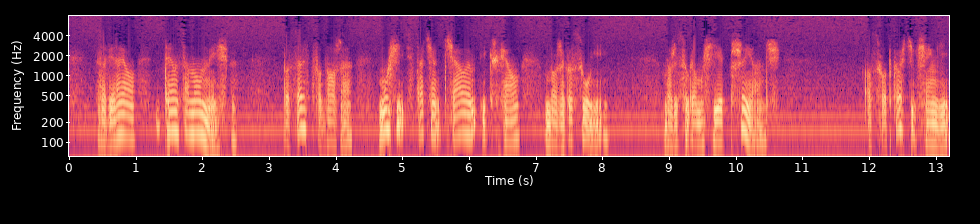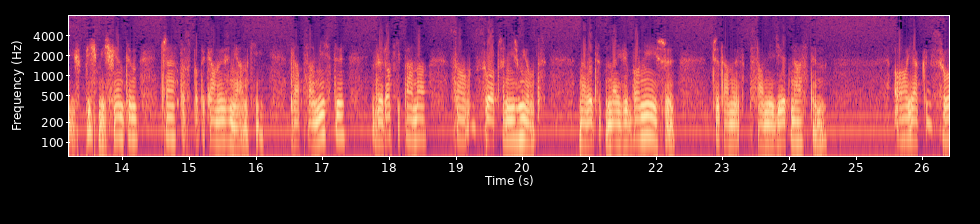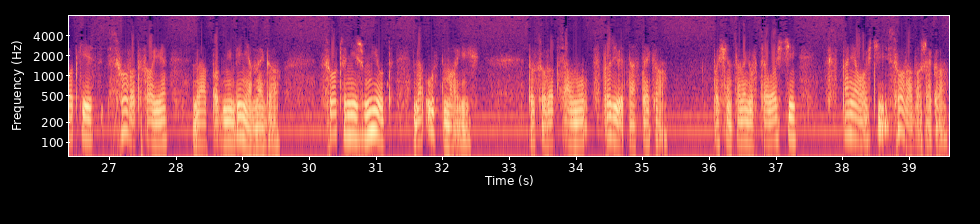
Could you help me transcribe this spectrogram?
zawierają tę samą myśl. Poselstwo Boże musi stać się ciałem i krwią Bożego sługi. Boży sługa musi je przyjąć. O słodkości księgi w Piśmie Świętym często spotykamy wzmianki. Dla psalmisty wyroki Pana są słodsze niż miód, nawet najwyborniejszy, czytamy w psalmie 19. O, jak słodkie jest słowo Twoje dla podniebienia mego, słodsze niż miód dla ust moich. To słowa psalmu 119, poświęconego w całości wspaniałości Słowa Bożego.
